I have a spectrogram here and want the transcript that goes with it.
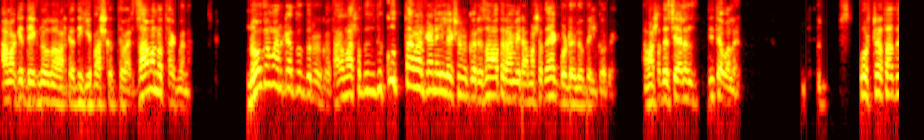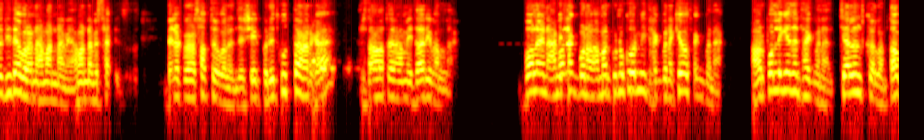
আমাকে দেখ নৌকা মার্কা দেখি পাশ করতে পারি। জামানো থাকবে না। নৌকা মার্কা তো দূরের কথা। আমার সাথে যদি কুত্তা মার্কা নিয়ে ইলেকশন করে, জামাতের আমির আমার সাথে এক ভোটে ফেল করবে। আমার সাথে চ্যালেঞ্জ দিতে বলেন। পোস্টার তাতে দিতে বলেন আমার নামে আমার নামে ব্যালট পেপার ছাপতে বলেন যে শেখ ফরিদ কুত্তা মার্কা জামাতের আমি দাঁড়ি পাল্লা বলেন, আমি থাকব না, আমার কোনো কর্মী থাকবে না, কেউ থাকবে না। আমার পল্লী এজেন্ট থাকবে না চ্যালেঞ্জ করলাম, তাও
